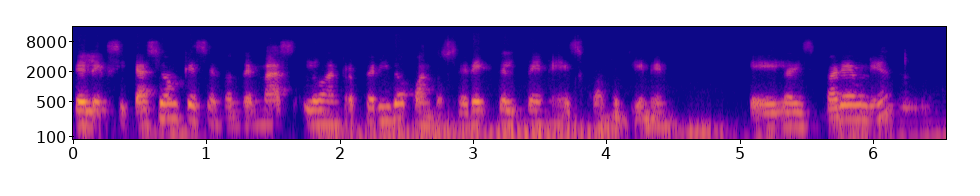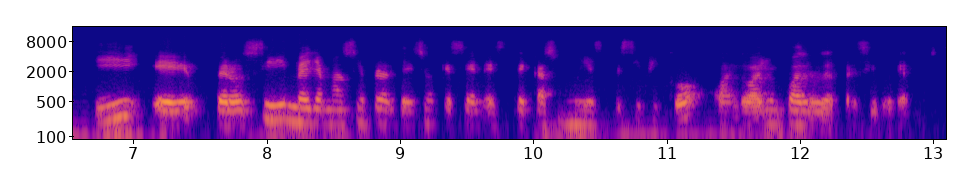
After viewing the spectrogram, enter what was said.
de la excitación, que es en donde más lo han referido, cuando se erecta el pene es cuando tienen eh, la dispareunia, y, eh, pero sí me ha llamado siempre la atención que sea en este caso muy específico cuando hay un cuadro depresivo diagnóstico.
